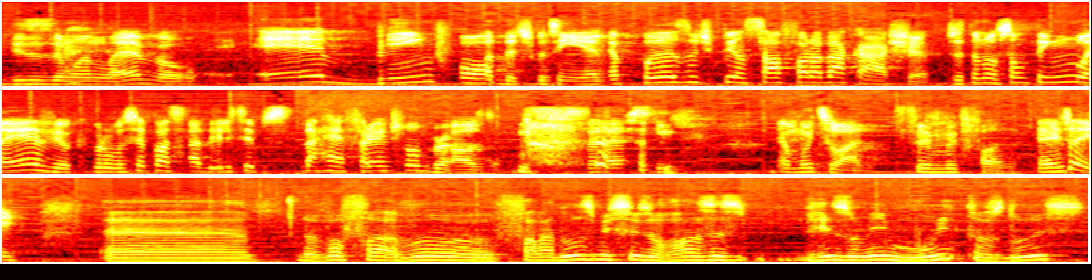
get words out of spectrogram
This is the One Level é bem foda. Tipo assim, ele é puzzle de pensar fora da caixa. Pra você ter noção, tem um level que pra você passar dele você precisa dar refresh no browser. Assim, é muito suado. Isso é muito foda. É isso aí. É, eu vou, fa- vou falar duas missões honrosas, resumir muito as duas.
